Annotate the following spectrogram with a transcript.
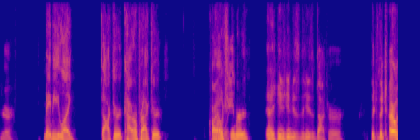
Nowhere. maybe like doctor, chiropractor, cryo Probably. chamber. Yeah, he, he needs, he needs a doctor. The, the Carol.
